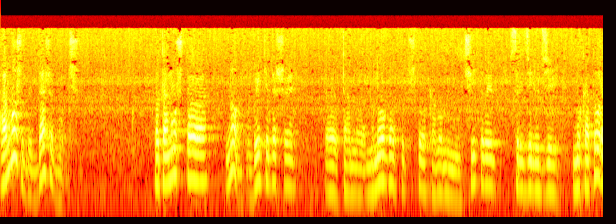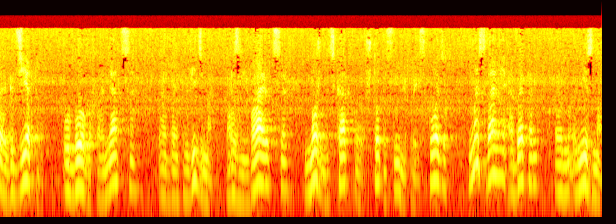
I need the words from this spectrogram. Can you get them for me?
а может быть даже больше. Потому что, ну, выкидыши, Э, там много тут что, кого мы не учитываем среди людей, но которые где-то у Бога хранятся, э, видимо, развиваются, может быть, как-то что-то с ними происходит. Мы с вами об этом эм, не знаем.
